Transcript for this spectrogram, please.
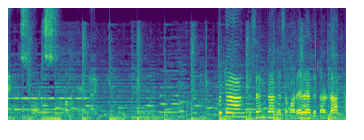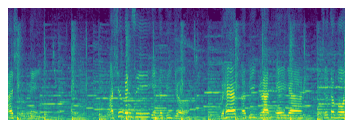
and the source of their livelihood. Welcome to Central Azucarera de Tarlac High School Main. As you can see in the video, we have a big land area suitable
